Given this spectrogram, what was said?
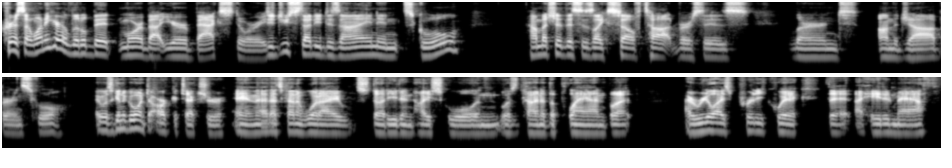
Chris, I want to hear a little bit more about your backstory. Did you study design in school? How much of this is like self taught versus learned on the job or in school? I was going to go into architecture, and that's kind of what I studied in high school and was kind of the plan. But I realized pretty quick that I hated math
